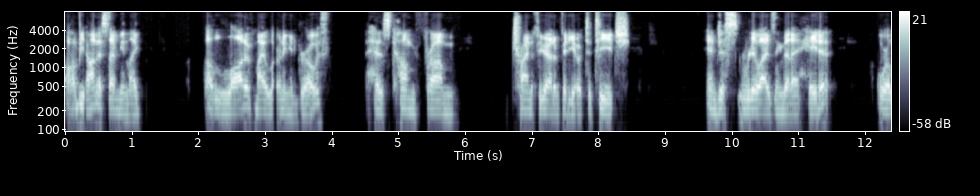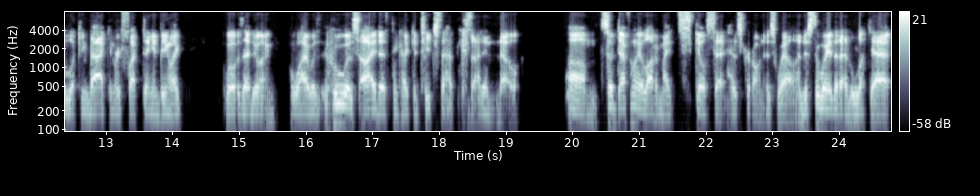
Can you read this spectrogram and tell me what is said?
I'll be honest, I mean, like a lot of my learning and growth has come from trying to figure out a video to teach and just realizing that I hate it or looking back and reflecting and being like, what was I doing? Why was, who was I to think I could teach that because I didn't know? Um, so definitely a lot of my skill set has grown as well. And just the way that I look at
